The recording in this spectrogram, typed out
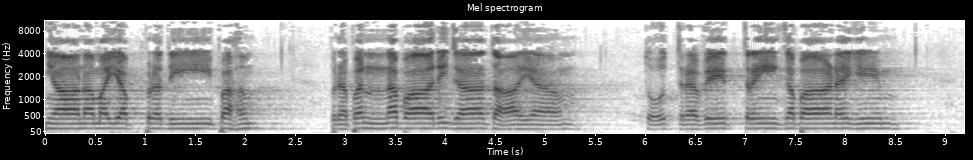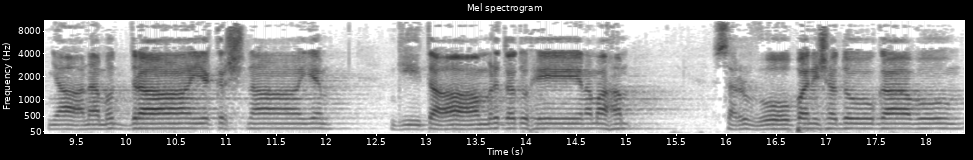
ज्ञानमयप्रदीपः। प्रपन्नपारिजाताय। स्तोत्रवेत्रैकपाणये ज्ञानमुद्राय कृष्णाय गीतामृतदुहे नमः। सर्वोपनिषदो गावो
